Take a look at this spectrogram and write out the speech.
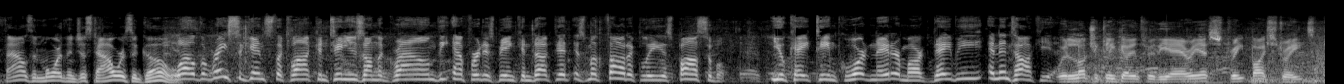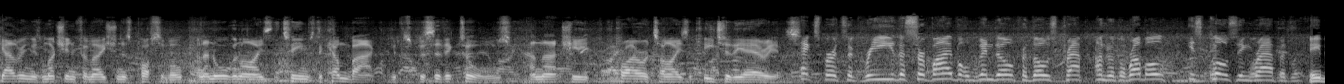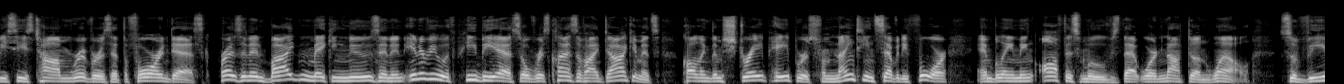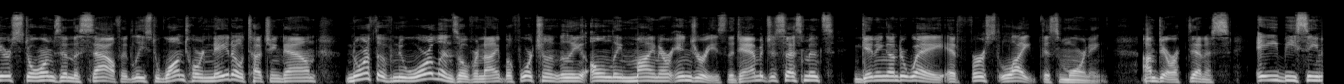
thousand more than just hours ago. While the race against the clock continues on the ground, the effort is being conducted as methodically as possible. UK team coordinator Mark Davey in Antakya. We're logically going through the area, street by street, gathering as much information as possible, and then organise the teams to come back with specific tools and actually prioritise each of the areas. Experts agree the survival window for those trapped under the rubble is closing rapidly. ABC's Tom Rivers at the foreign desk. President Biden making breaking news in an interview with PBS over his classified documents, calling them stray papers from 1974 and blaming office moves that were not done well. Severe storms in the south, at least one tornado touching down north of New Orleans overnight, but fortunately only minor injuries. The damage assessments getting underway at first light this morning. I'm Derek Dennis, ABC.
